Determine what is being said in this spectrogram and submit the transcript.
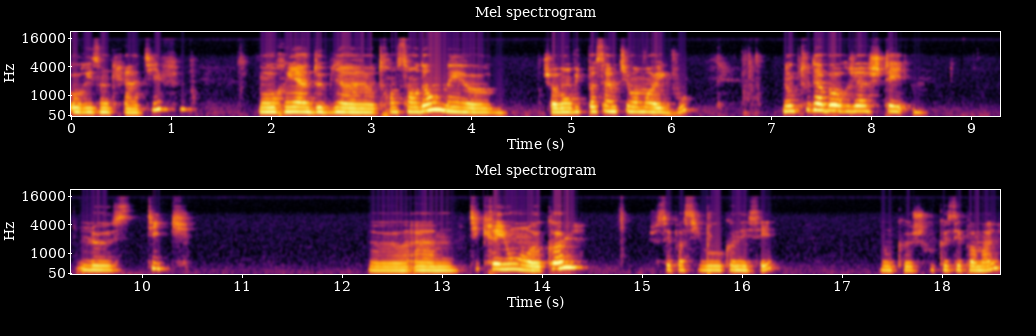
Horizon Créatif. Bon, rien de bien transcendant, mais euh, j'avais envie de passer un petit moment avec vous. Donc tout d'abord j'ai acheté le stick, un petit crayon colle. Je ne sais pas si vous connaissez. Donc je trouve que c'est pas mal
